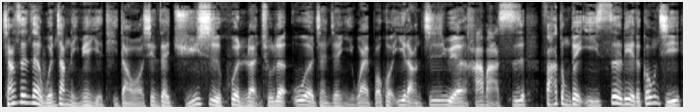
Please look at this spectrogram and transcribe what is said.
强森在文章里面也提到哦，现在局势混乱，除了乌俄战争以外，包括伊朗支援哈马斯发动对以色列的攻击，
